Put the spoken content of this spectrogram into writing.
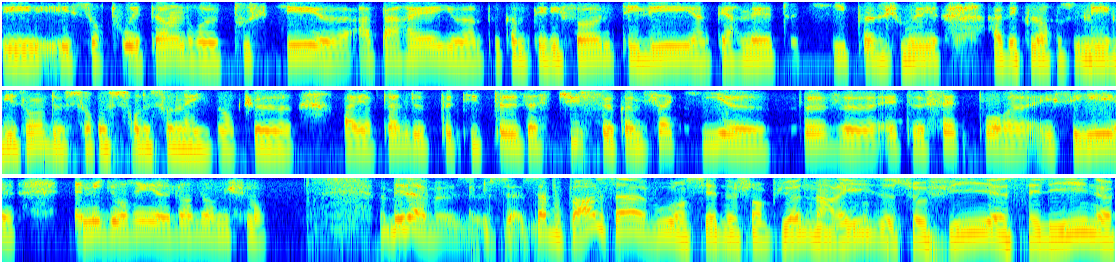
et, et, surtout éteindre tout ce qui est appareil, un peu comme téléphone, télé, internet, qui peuvent jouer avec leurs les, les ondes sur sur le sommeil. Donc voilà, il y a plein de petites astuces comme ça qui euh, peuvent euh, être faites pour euh, essayer euh, d'améliorer l'endormissement. Mesdames, ça, ça vous parle, ça, vous, ancienne championne, Marise, Sophie, Céline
